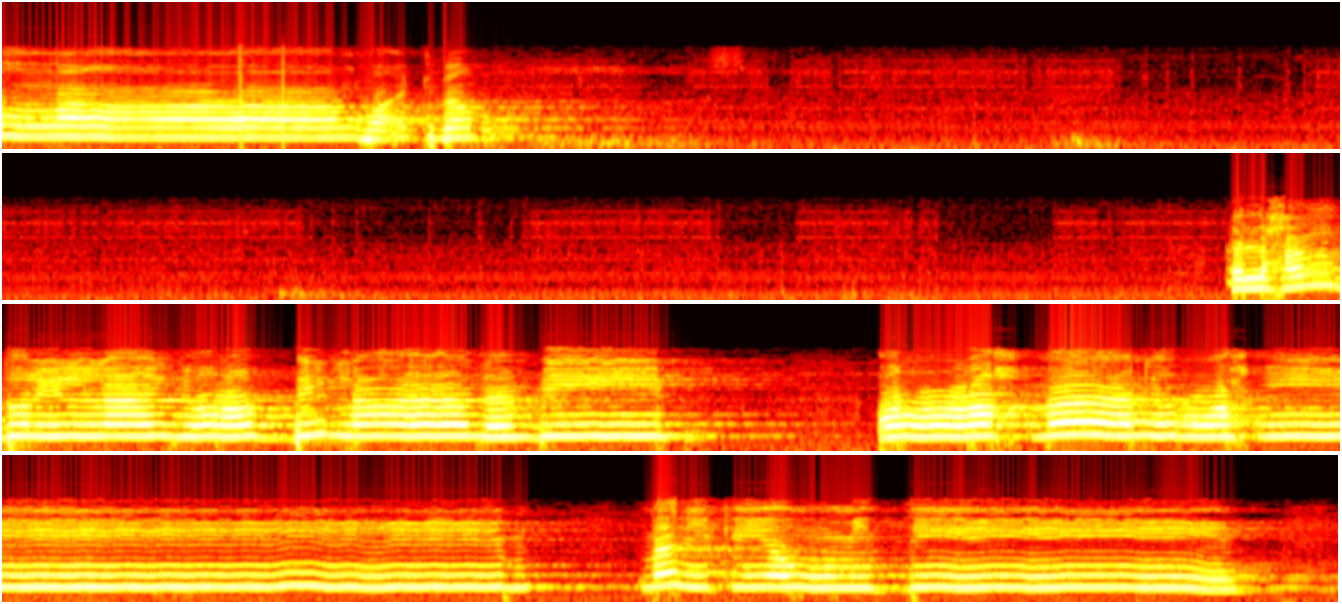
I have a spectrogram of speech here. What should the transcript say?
الله أكبر. الحمد لله رب العالمين. الرحمن الرحيم. ملك يوم الدين.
